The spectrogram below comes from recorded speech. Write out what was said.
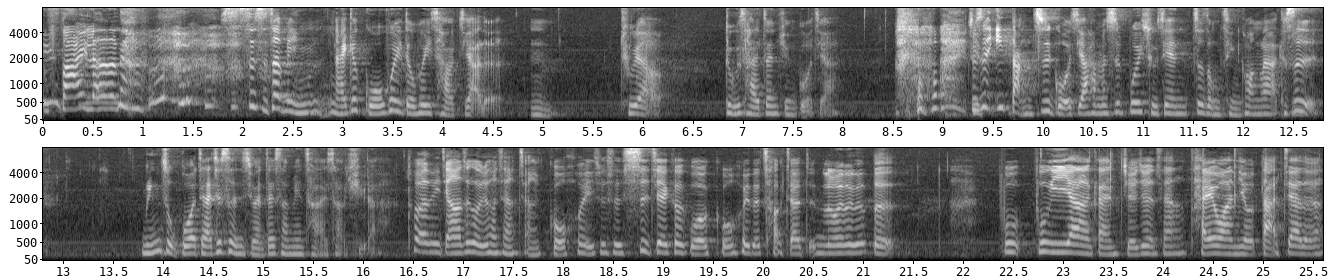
silent。事实证明，哪一个国会都会吵架的，嗯，除了独裁政权国家，就是一党制国家，他们是不会出现这种情况啦。可是民主国家就是很喜欢在上面吵来吵去啊。突然你讲到这个，我就很想讲国会，就是世界各国国会的吵架，的的不不一样的感觉，就像台湾有打架的，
